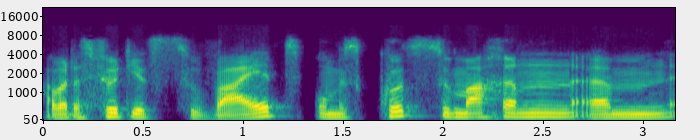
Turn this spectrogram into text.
Aber das das führt jetzt zu weit. Um es kurz zu machen, ähm,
